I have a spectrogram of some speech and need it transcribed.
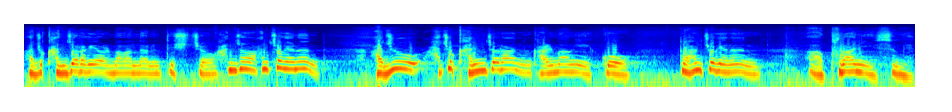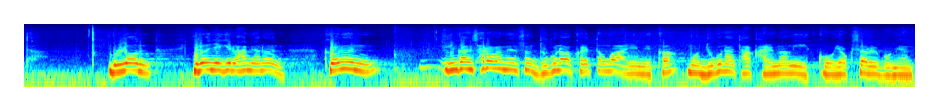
아주 간절하게 열망한다는 뜻이죠. 한쪽, 한쪽에는 아주 아주 간절한 갈망이 있고 또 한쪽에는 아, 불안이 있습니다. 물론 이런 얘기를 하면은 그거는 인간 살아가면서 누구나 그랬던 거 아닙니까? 뭐 누구나 다 갈망이 있고 역사를 보면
